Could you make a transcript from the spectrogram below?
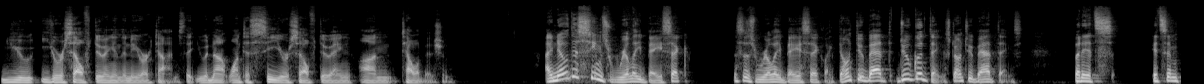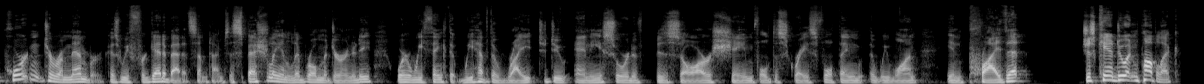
you yourself doing in the New York Times, that you would not want to see yourself doing on television. I know this seems really basic. This is really basic. Like, don't do bad, do good things, don't do bad things. But it's it's important to remember because we forget about it sometimes, especially in liberal modernity, where we think that we have the right to do any sort of bizarre, shameful, disgraceful thing that we want in private. Just can't do it in public.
